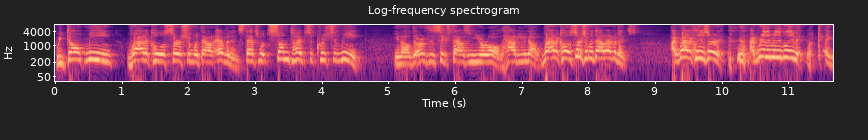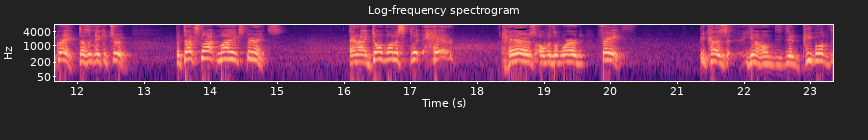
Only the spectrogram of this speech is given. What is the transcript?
We don't mean radical assertion without evidence. That's what some types of Christian mean. You know, the earth is 6,000 year old. How do you know? Radical assertion without evidence. I radically assert it. I really, really believe it. Okay, great. Doesn't make it true. But that's not my experience. And I don't want to split hair, hairs over the word faith. Because, you know, the people of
